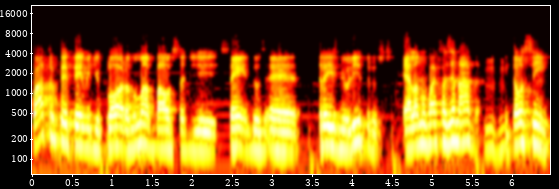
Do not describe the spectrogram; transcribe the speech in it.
4 ppm de cloro numa balsa de 100, dos, é, 3 mil litros, ela não vai fazer nada. Uhum. Então, assim,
